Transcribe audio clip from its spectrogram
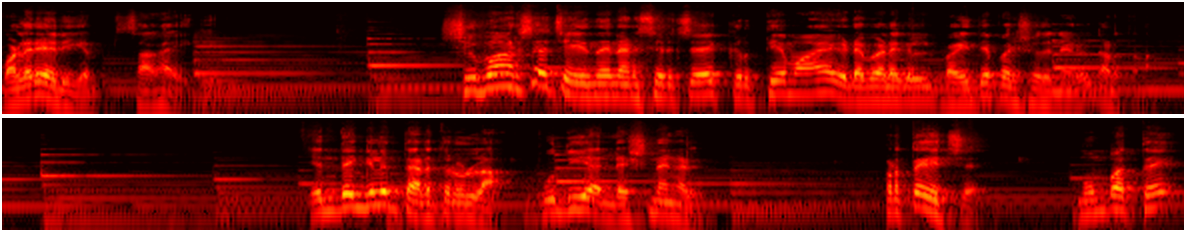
വളരെയധികം സഹായിക്കും. ശുപാർശ ചെയ്യുന്നതിനനുസരിച്ച് കൃത്യമായ ഇടവേളകളിൽ വൈദ്യപരിശോധനകൾ നടത്തണം. എന്തെങ്കിലും തരത്തിലുള്ള പുതിയ ലക്ഷണങ്ങൾ പ്രത്യേകിച്ച് മുമ്പത്തെ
